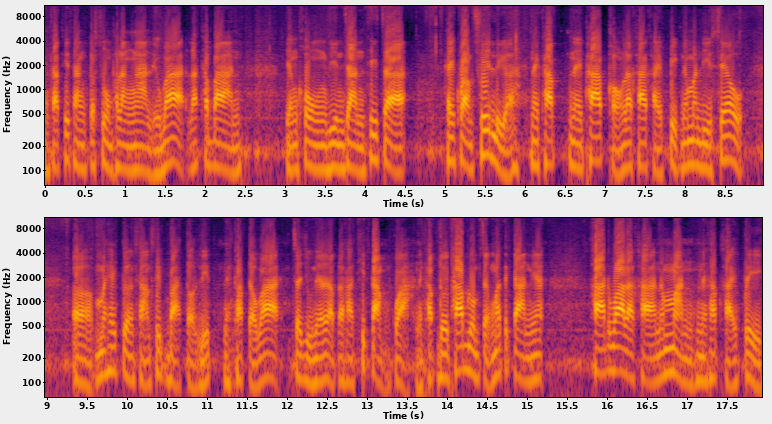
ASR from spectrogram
นะครับที่ทางกระทรวงพลังงาน หรือว่ารัฐบาลยังคงยืนยันที่จะให้ความช่วยเหลือนะครับในภาพของราคาขายปลีกน้ำมันดีเซลไม่ให้เกิน 30 บาทต่อลิตรนะครับแต่ว่าจะอยู่ในระดับราคาที่ต่ำกว่านะครับโดยภาพรวมจากมาตรการนี้คาดว่าราคาน้ำมันนะครับขายปลีก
